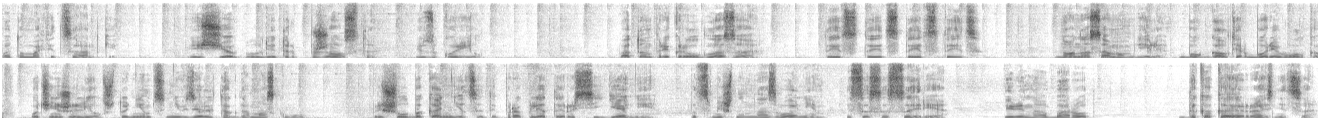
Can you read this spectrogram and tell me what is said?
потом официантке. «Еще пол-литра, пожалуйста», и закурил. Потом прикрыл глаза. Тыц, тыц, тыц, тыц. Но на самом деле бухгалтер Боря Волков очень жалел, что немцы не взяли тогда Москву. Пришел бы конец этой проклятой россиянии под смешным названием СССРия. Или наоборот. Да какая разница?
